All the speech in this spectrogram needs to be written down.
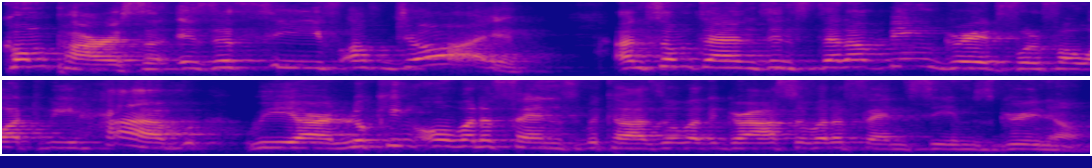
Comparison is a thief of joy. And sometimes instead of being grateful for what we have, we are looking over the fence because over the grass over the fence seems greener.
